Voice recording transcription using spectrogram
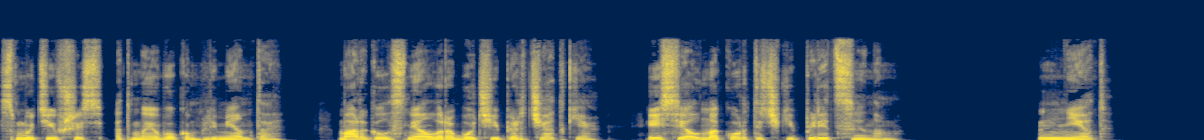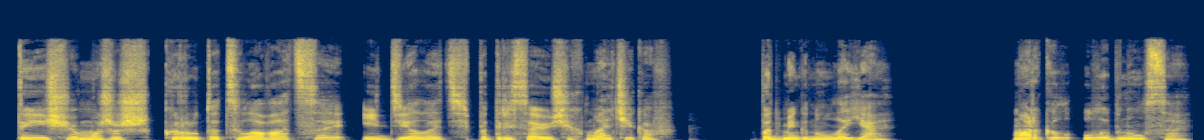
Смутившись от моего комплимента, Маргл снял рабочие перчатки и сел на корточки перед сыном. «Нет, ты еще можешь круто целоваться и делать потрясающих мальчиков», — подмигнула я. Маргл улыбнулся,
